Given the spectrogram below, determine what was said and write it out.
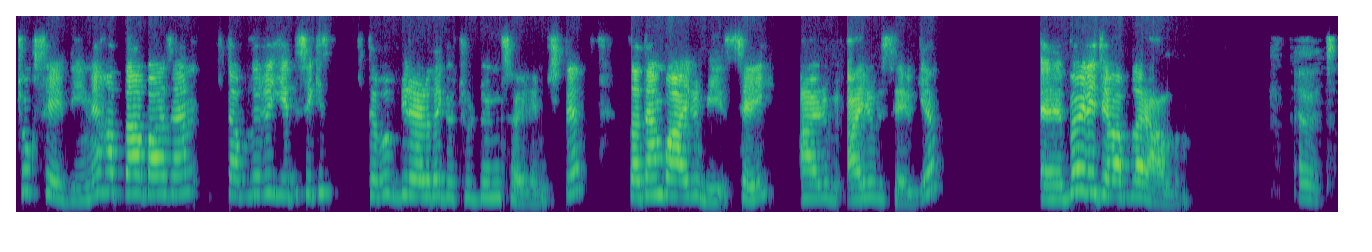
çok sevdiğini, hatta bazen kitapları 7-8 kitabı bir arada götürdüğünü söylemişti. Zaten bu ayrı bir şey, ayrı, ayrı bir sevgi. E, böyle cevaplar aldım. Evet.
